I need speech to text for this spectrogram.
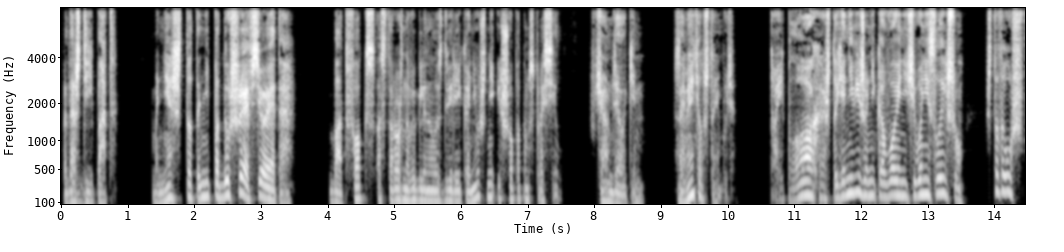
«Подожди, Бат. Мне что-то не по душе все это». Бат Фокс осторожно выглянул из дверей конюшни и шепотом спросил. «В чем дело, Ким? Заметил что-нибудь?» «То и плохо, что я не вижу никого и ничего не слышу. Что-то уж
